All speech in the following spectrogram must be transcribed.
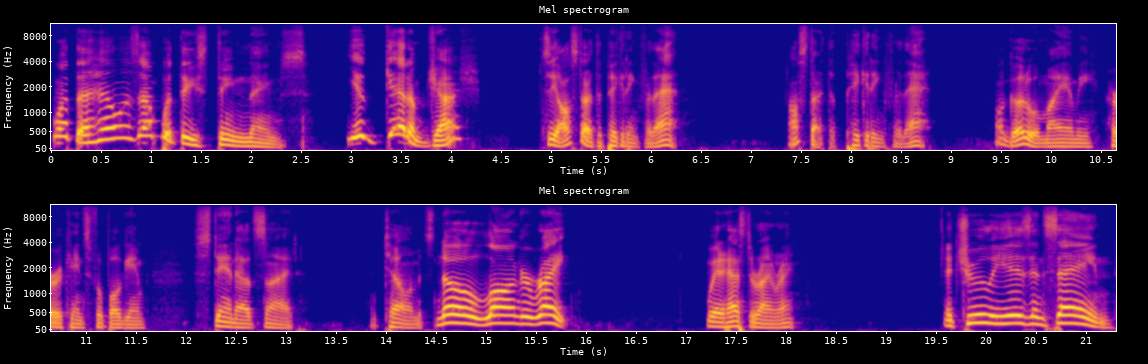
what the hell is up with these team names? You get them, Josh. See, I'll start the picketing for that. I'll start the picketing for that. I'll go to a Miami Hurricanes football game, stand outside, and tell them it's no longer right Wait, it has to rhyme, right? It truly is insane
